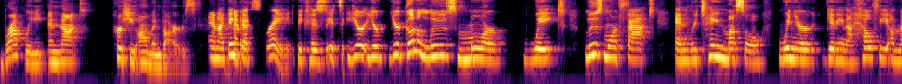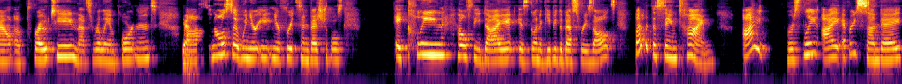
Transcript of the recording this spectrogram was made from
broccoli and not Hershey almond bars. And I think and that's great because it's you're you're you're going to lose more weight, lose more fat and retain muscle when you're getting a healthy amount of protein. That's really important. Yes. Uh, and also when you're eating your fruits and vegetables, a clean, healthy diet is going to give you the best results. But at the same time, I personally, I every Sunday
